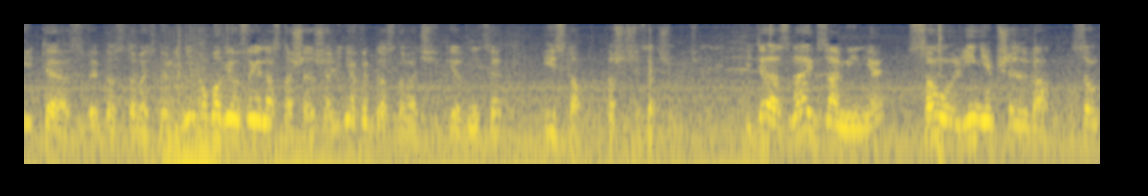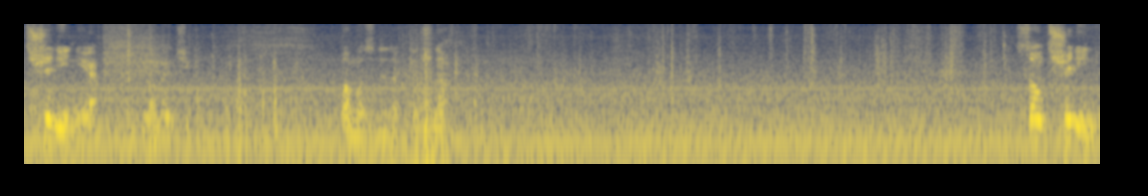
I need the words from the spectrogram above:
I teraz wyprostować do linii. Obowiązuje nas ta szersza linia. Wyprostować kierownicę i stop. Proszę się zatrzymać. I teraz na egzaminie są linie przerywane. Są trzy linie. Momencik. Pomoc dydaktyczna. Są trzy linie.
